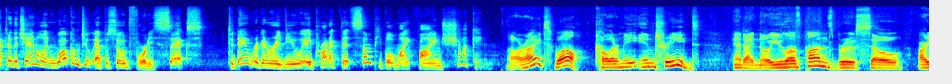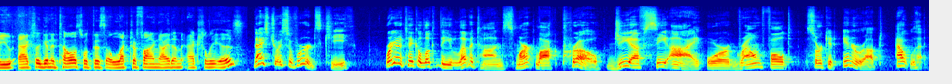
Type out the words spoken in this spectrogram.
back to the channel and welcome to episode 46. Today we're going to review a product that some people might find shocking. All right, well, color me intrigued. And I know you love puns, Bruce, so are you actually going to tell us what this electrifying item actually is? Nice choice of words, Keith. We're going to take a look at the Leviton Smart Lock Pro GFCI, or Ground Fault Circuit Interrupt Outlet.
